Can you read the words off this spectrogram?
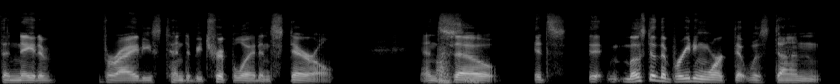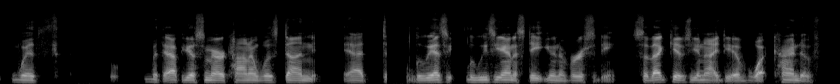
the native varieties tend to be triploid and sterile. And I so see. it's it, most of the breeding work that was done with with Apios americana was done at Louisiana State University. So that gives you an idea of what kind of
